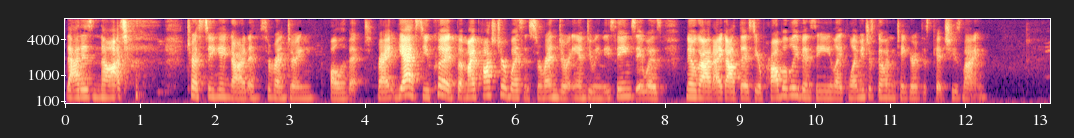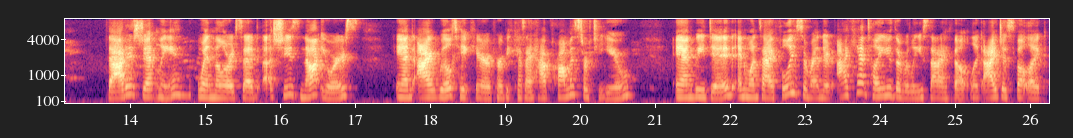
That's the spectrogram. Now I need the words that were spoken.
That is not trusting in God and surrendering all of it, right? Yes, you could, but my posture wasn't surrender and doing these things. It was, no, God, I got this. You're probably busy. Like, let me just go ahead and take care of this kid. She's mine. That is gently when the Lord said, uh, She's not yours, and I will take care of her because I have promised her to you. And we did. And once I fully surrendered, I can't tell you the release that I felt. Like, I just felt like,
